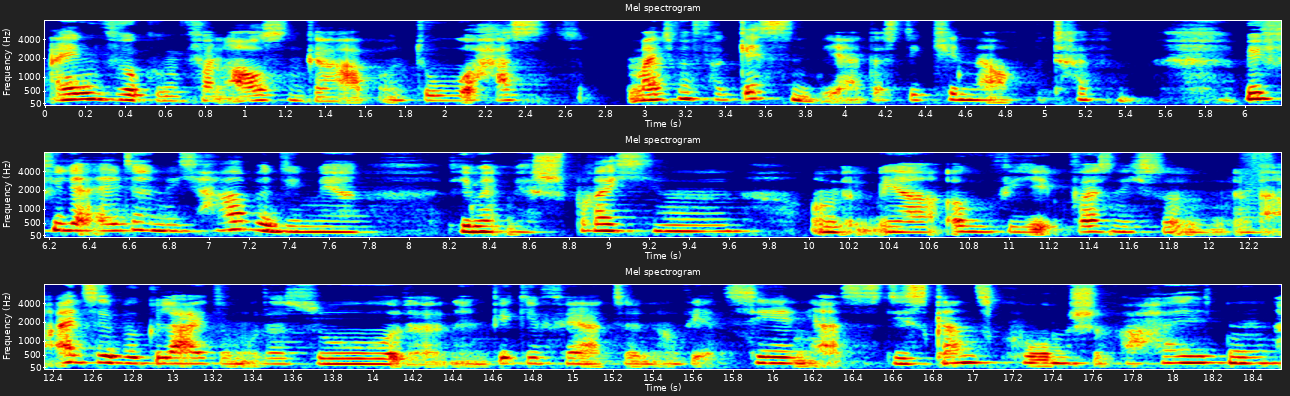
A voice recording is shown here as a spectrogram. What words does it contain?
Einwirkung von außen gab und du hast manchmal vergessen wir, dass die Kinder auch betreffen. Wie viele Eltern ich habe, die mir, die mit mir sprechen und mit mir irgendwie, weiß nicht, so eine Einzelbegleitung oder so oder eine Weggefährtin irgendwie erzählen, ja, es ist dieses ganz komische Verhalten,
